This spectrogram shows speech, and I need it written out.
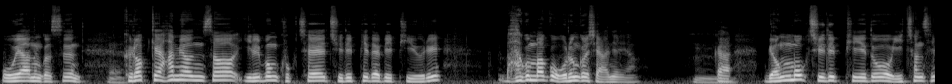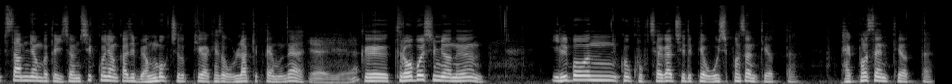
오해하는 것은 예. 그렇게 하면서 일본 국채의 GDP 대비 비율이 마구마구 오른 것이 아니에요. 음. 그러니까 명목 GDP도 2013년부터 2019년까지 명목 GDP가 계속 올랐기 때문에 예, 예. 그 들어보시면은 일본 그 국채가 GDP의 50%였다. 100%였다.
